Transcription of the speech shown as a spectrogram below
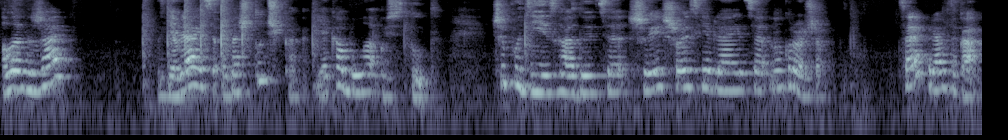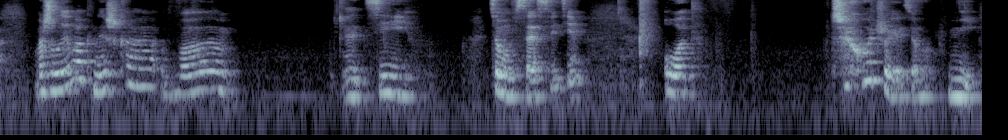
Але, на жаль, з'являється одна штучка, яка була ось тут. Чи події згадуються, чи щось з'являється. Ну, коротше, це прям така важлива книжка в е, цій, цьому всесвіті. От. Чи хочу я цього? Ні.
